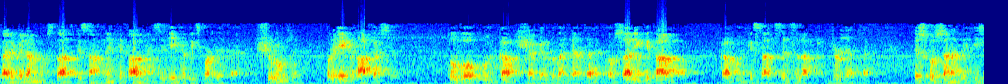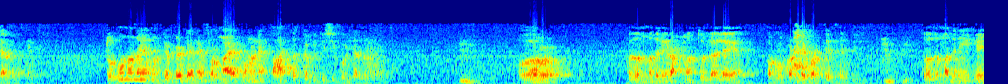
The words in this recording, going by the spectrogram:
طالب علم استاد کے سامنے کتاب میں سے ایک حدیث پڑھ دیتا ہے، شروع سے اور ایک آخر سے۔ تو وہ ان کا شاگرد بن جاتا ہے اور ساری کتاب کا ان کے ساتھ سلسلہ جڑ جاتا ہے۔ اس کو سند اجازت کہتے ہیں۔ تو انہوں نے، ان کے بیٹے نے فرمایا کہ انہوں نے آج تک کبھی کسی کو اجازت نہیں اور حضرت مدنی رحمت اللہ علیہ اور وہ کٹھے پڑھتے تھے۔ تو حضرت مدنی کے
